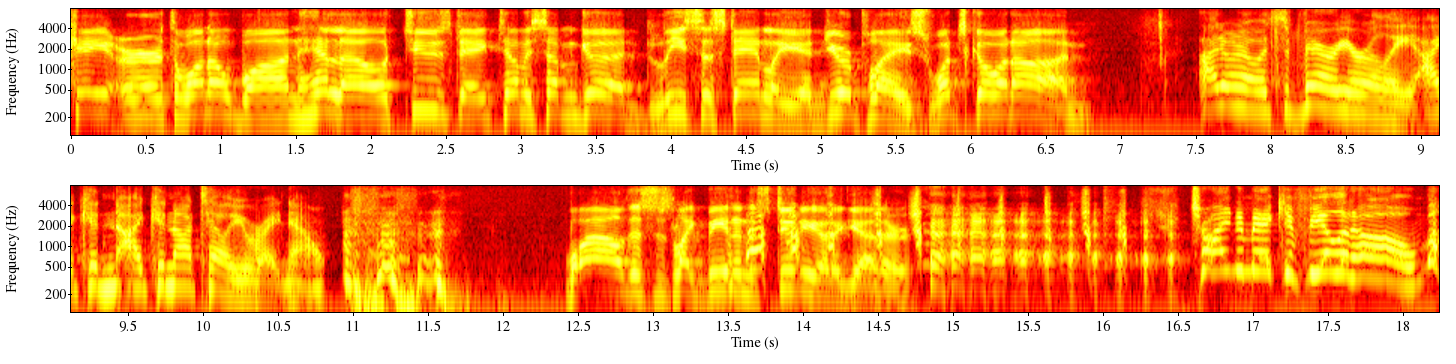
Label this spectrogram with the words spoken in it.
K Earth 101. Hello, Tuesday. Tell me something good. Lisa Stanley at your place. What's going on? I don't know. It's very early. I can I cannot tell you right now. Wow, this is like being in the studio together. Trying to make you feel at home.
